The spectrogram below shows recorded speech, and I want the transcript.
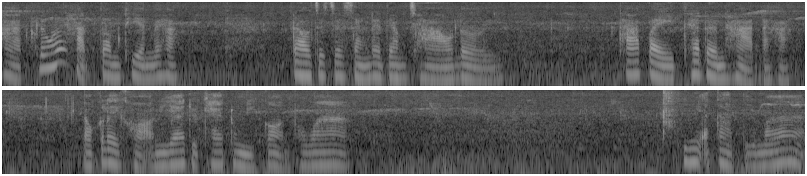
หาดเขาเรียกว่าหาดจอมเทียนไหมคะ เราจะเจอแสงแดดยามเช้าเลย ถ้าไปแค่เดินหาดนะคะ เราก็เลยขออนุญาตอยู่แค่ตรงนี้ก่อน เพราะว่า ที่นี่อากาศดีมาก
